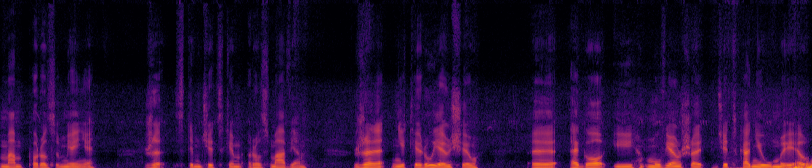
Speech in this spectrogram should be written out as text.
mam porozumienie, że z tym dzieckiem rozmawiam, że nie kieruję się e, ego i mówię, że dziecka nie umyję,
